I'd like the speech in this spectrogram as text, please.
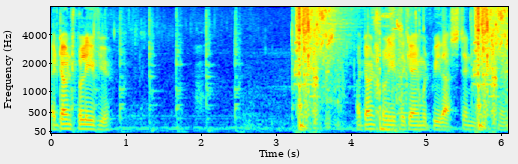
I don't believe you. I don't believe the game would be that stingy to me.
